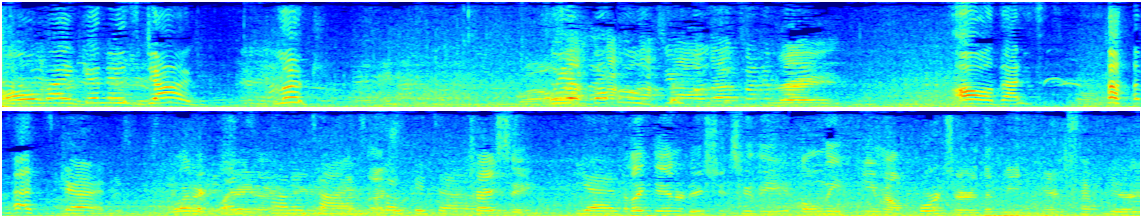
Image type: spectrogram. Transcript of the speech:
Oh my goodness, Doug. Look. We have bubbles. Oh, that's great. Oh, that's that's good. What a great Once great upon a idea. time, That's excellent. Sofitel. Traci, Yes. I'd like to introduce you to the only female porter that we here- have here in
